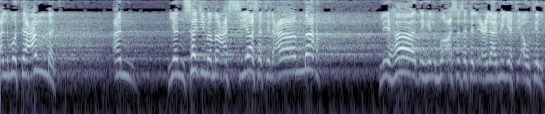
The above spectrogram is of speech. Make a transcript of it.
المتعمد أن ينسجم مع السياسة العامة لهذه المؤسسة الإعلامية أو تلك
